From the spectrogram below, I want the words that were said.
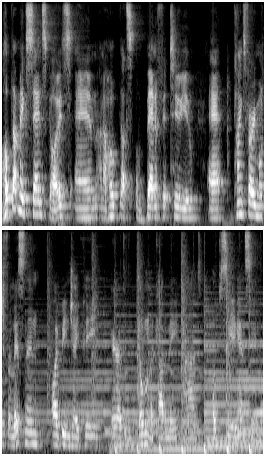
I hope that makes sense, guys, um, and I hope that's of benefit to you. Uh, thanks very much for listening. I've been JP here at the Dublin Academy and hope to see you again soon.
